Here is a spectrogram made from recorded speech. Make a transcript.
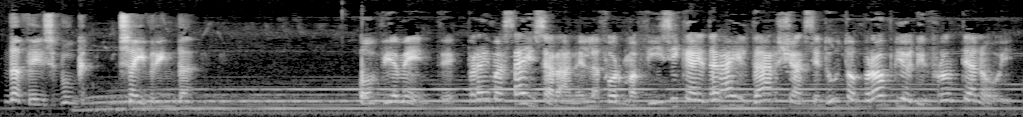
Da Facebook, Sai Vrinda. Ovviamente, Prema Sai sarà nella forma fisica e darà il darshan seduto proprio di fronte a noi.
